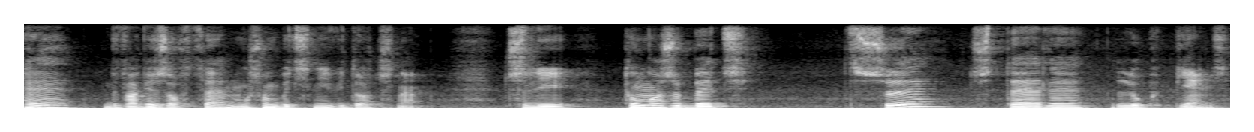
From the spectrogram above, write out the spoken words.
te dwa wieżowce muszą być niewidoczne. Czyli tu może być 3, 4 lub 5.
